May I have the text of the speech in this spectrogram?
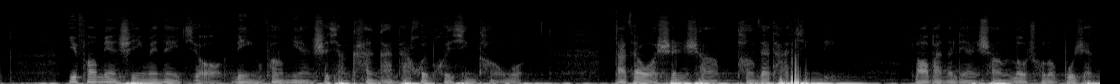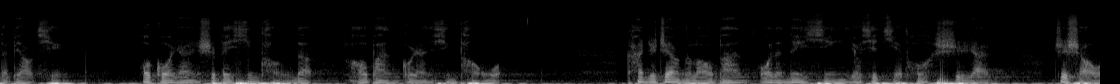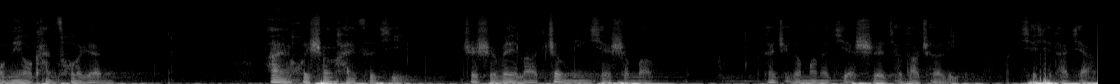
一方面是因为内疚，另一方面是想看看他会不会心疼我。打在我身上，疼在他心里。老板的脸上露出了不忍的表情。我果然是被心疼的。老板果然心疼我。看着这样的老板，我的内心有些解脱和释然，至少我没有看错人。爱会伤害自己，只是为了证明些什么。那这个梦的解释就到这里，谢谢大家。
